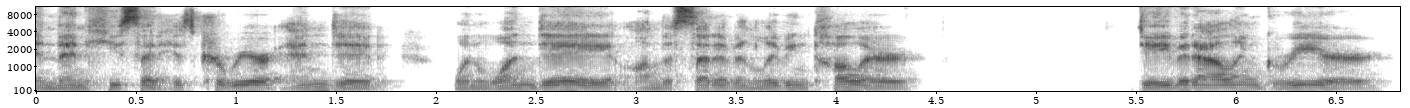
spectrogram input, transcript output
And then he said his career ended when one day on the set of In Living Color, David Alan Grier,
